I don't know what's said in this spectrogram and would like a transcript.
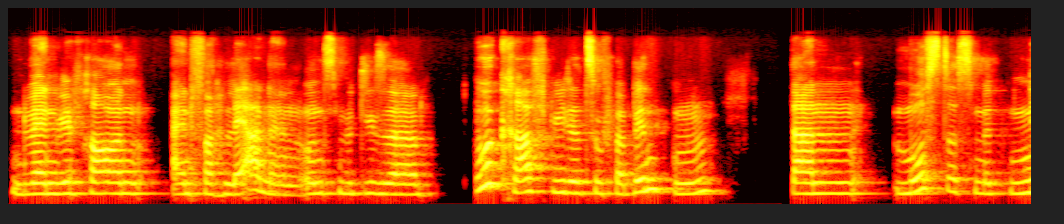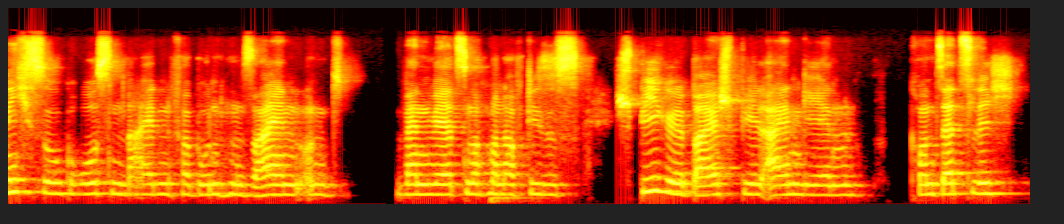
Und wenn wir Frauen einfach lernen, uns mit dieser Urkraft wieder zu verbinden, dann muss das mit nicht so großen Leiden verbunden sein. Und wenn wir jetzt nochmal auf dieses Spiegelbeispiel eingehen, grundsätzlich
